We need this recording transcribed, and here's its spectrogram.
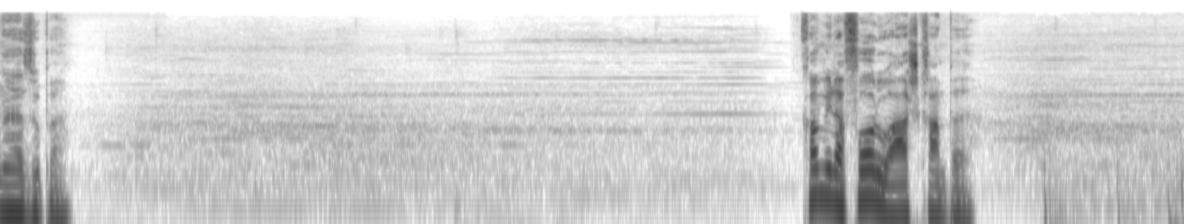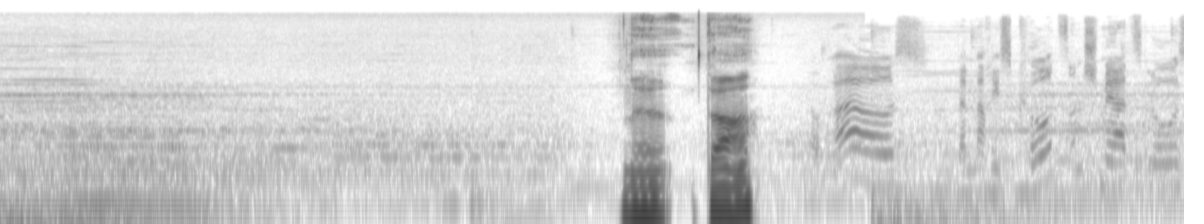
Na super. Komm wieder vor, du Arschkrampe. Ne, da. Raus. Dann mach ich's kurz und schmerzlos.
